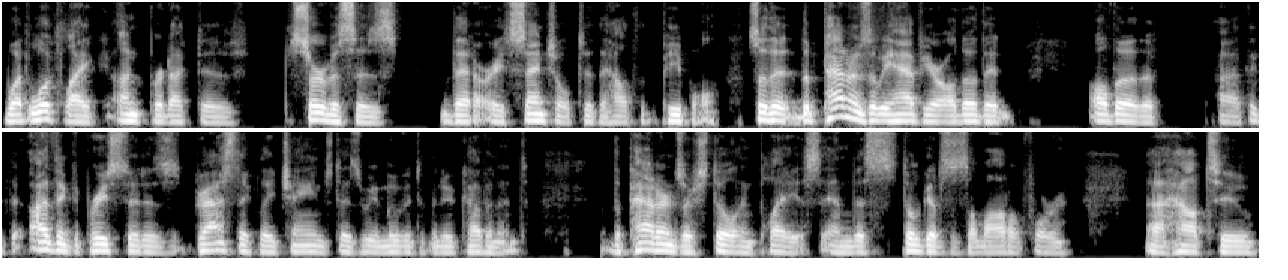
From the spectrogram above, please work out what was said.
what look like unproductive services that are essential to the health of the people. So the the patterns that we have here, although that although the I think the, I think the priesthood is drastically changed as we move into the new covenant. The patterns are still in place, and this still gives us a model for uh, how to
